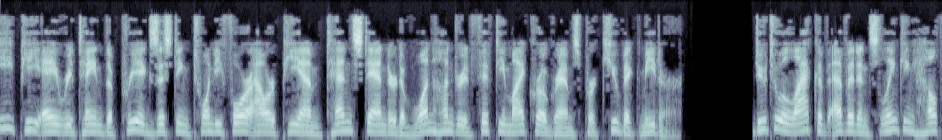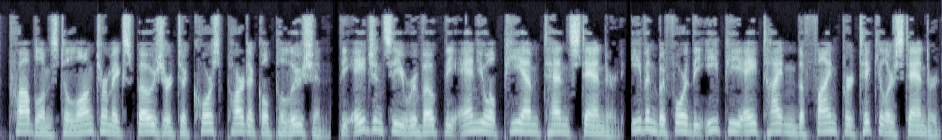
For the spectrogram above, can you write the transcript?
EPA retained the pre-existing 24-hour PM10 standard of 150 micrograms per cubic meter. Due to a lack of evidence linking health problems to long-term exposure to coarse particle pollution, the agency revoked the annual PM10 standard, even before the EPA tightened the fine particular standard.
